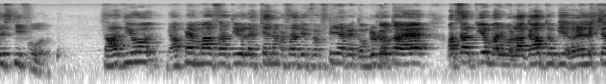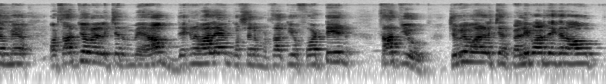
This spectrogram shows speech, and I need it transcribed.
64 साथियों यहाँ पे हमारा साथियों लेक्चर नंबर साथियों 15 यहाँ पे कंप्लीट होता है। अब साथियों, हमारी मुलाकात होगी अगले लेक्चर में और साथियों, अगले लेक्चर में हम देखने वाले हैं क्वेश्चन नंबर साथियों 14 साथियों, जो भी हमारा लेक्चर पहली बार देख रहा हो,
